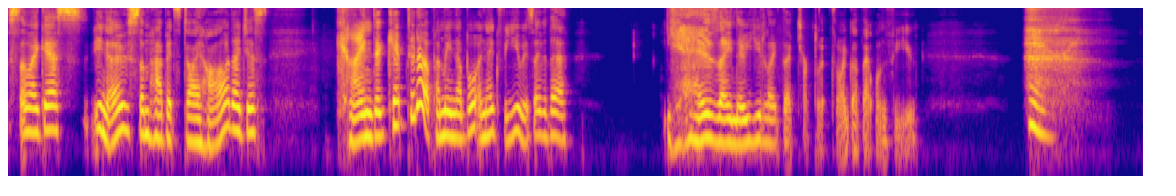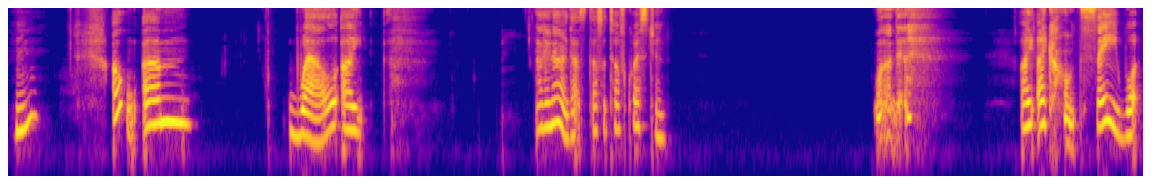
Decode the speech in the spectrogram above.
So I guess, you know, some habits die hard. I just kind of kept it up. I mean, I bought an egg for you. It's over there. Yes, I know you like that chocolate, so I got that one for you. hmm? Oh, um, well, I I don't know. That's that's a tough question. Well, I I can't say what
